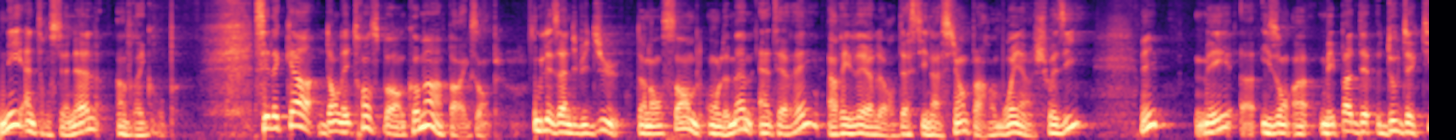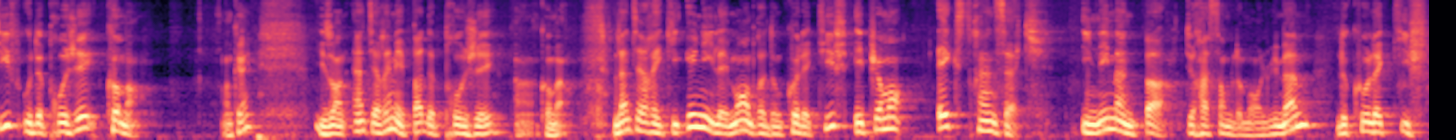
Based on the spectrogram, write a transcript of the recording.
ni intentionnel, un vrai groupe. C'est le cas dans les transports en commun, par exemple, où les individus d'un ensemble ont le même intérêt, arriver à leur destination par un moyen choisi, mais, mais, euh, ils ont mais pas d'objectif ou de projet commun. ils ont un intérêt, mais pas de projet euh, commun. L'intérêt qui unit les membres d'un collectif est purement extrinsèque. Il n'émane pas du rassemblement lui-même. Le collectif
